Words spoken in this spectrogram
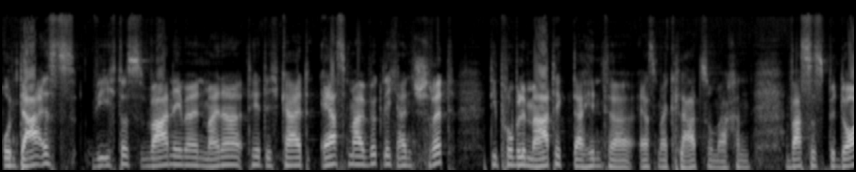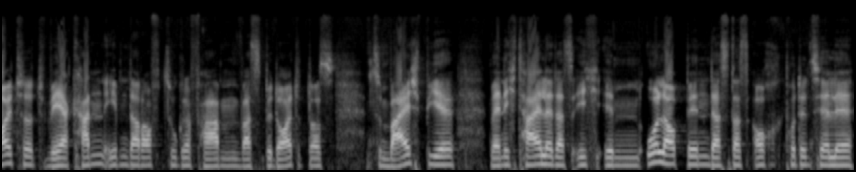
Und da ist, wie ich das wahrnehme in meiner Tätigkeit, erstmal wirklich ein Schritt, die Problematik dahinter erstmal klar zu machen. Was es bedeutet, wer kann eben darauf Zugriff haben, was bedeutet das zum Beispiel, wenn ich teile, dass ich im Urlaub bin, dass das auch potenzielle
